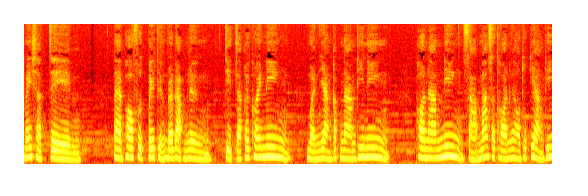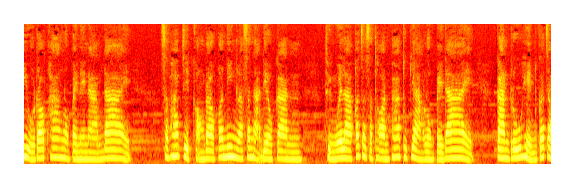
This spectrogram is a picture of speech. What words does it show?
ไม่ชัดเจน แต่พอฝึกไปถึงระดับหนึ่ง จิตจะค่อยๆนิ่ง เหมือนอย่างกับน้ำที่นิ่งพอน้ำนิ่งสามารถสะท้อนเงาทุกอย่างที่อยู่รอบข้างลงไปในน้ำได้ สภาพจิตของเราก็นิ่งลักษณะเดียวกัน ถึงเวลาก็จะสะท้อนภาพทุกอย่างลงไปได้ การรู้เห็นก็จะ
